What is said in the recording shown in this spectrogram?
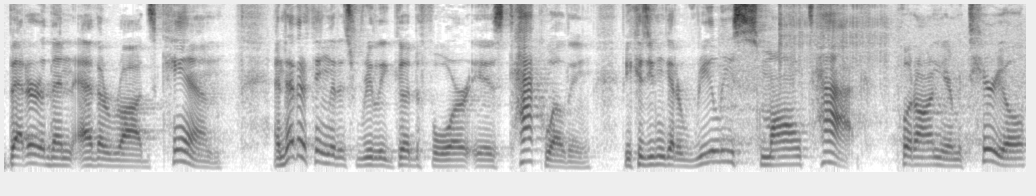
better than other rods can. Another thing that it's really good for is tack welding because you can get a really small tack put on your material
